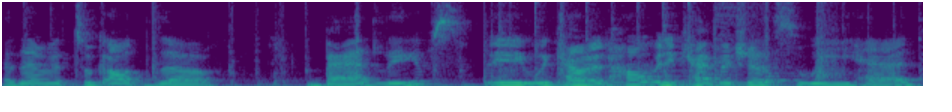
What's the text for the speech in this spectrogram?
and then we took out the bad leaves. We counted how many cabbages we had.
